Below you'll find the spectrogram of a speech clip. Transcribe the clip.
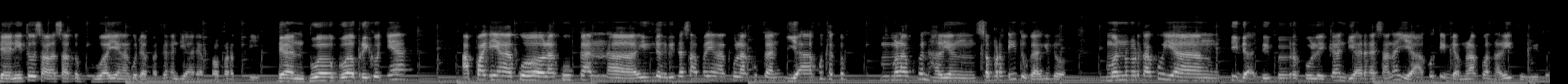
Dan itu salah satu buah yang aku dapatkan di area properti. Dan buah-buah berikutnya apa yang aku lakukan uh, integritas apa yang aku lakukan ya aku tetap melakukan hal yang seperti itu kak gitu. Menurut aku yang tidak diperbolehkan di area sana ya aku tidak melakukan hal itu gitu.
